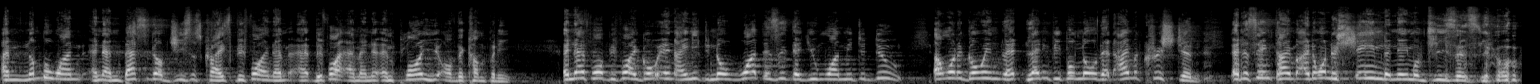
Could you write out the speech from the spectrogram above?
I'm number one, an ambassador of Jesus Christ before, I'm, before I'm an employee of the company. And therefore, before I go in, I need to know what is it that you want me to do. I want to go in let, letting people know that I'm a Christian. At the same time, I don't want to shame the name of Jesus, you know.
